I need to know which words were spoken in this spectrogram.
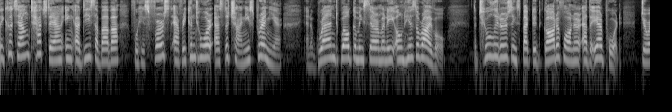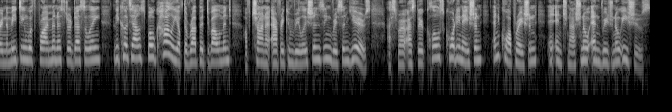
Li Keqiang touched down in Addis Ababa for his first African tour as the Chinese premier, and a grand welcoming ceremony on his arrival. The two leaders inspected Guard of Honor at the airport. During the meeting with Prime Minister Desalegn, Li Keqiang spoke highly of the rapid development of China-African relations in recent years, as well as their close coordination and cooperation in international and regional issues.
